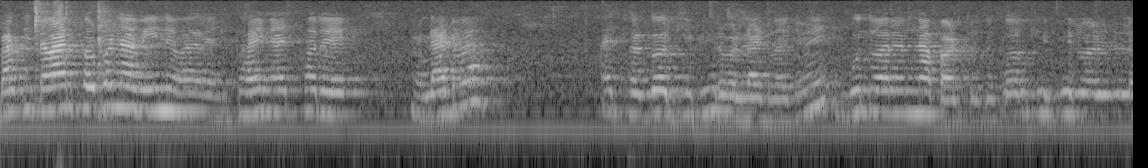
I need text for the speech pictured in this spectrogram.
બાકી તો વાર ફર બનાવી, એને વારે ભાઈને આજ ફરે લાડવા. આજ ફર ગરઘી ભેરવલ લાડવા જોઈએ. ગુંદવારે ના પાડતો તો ગરઘી ભેરવલ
